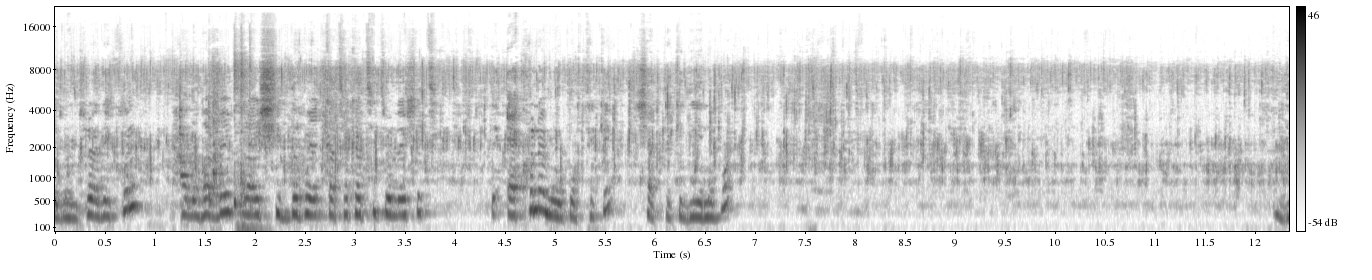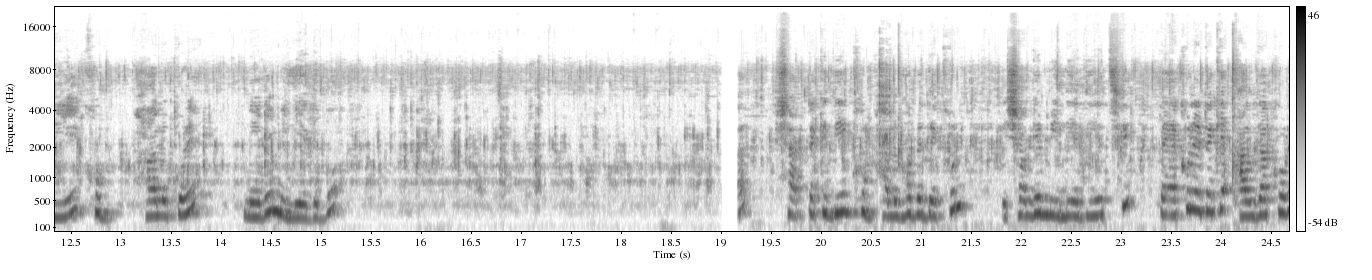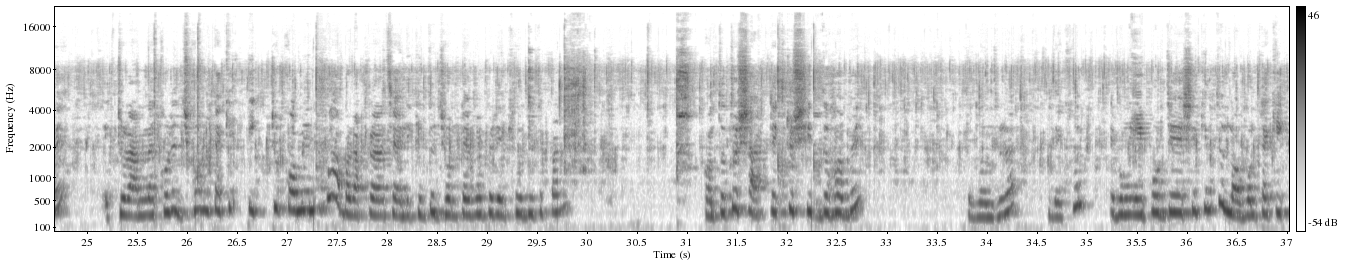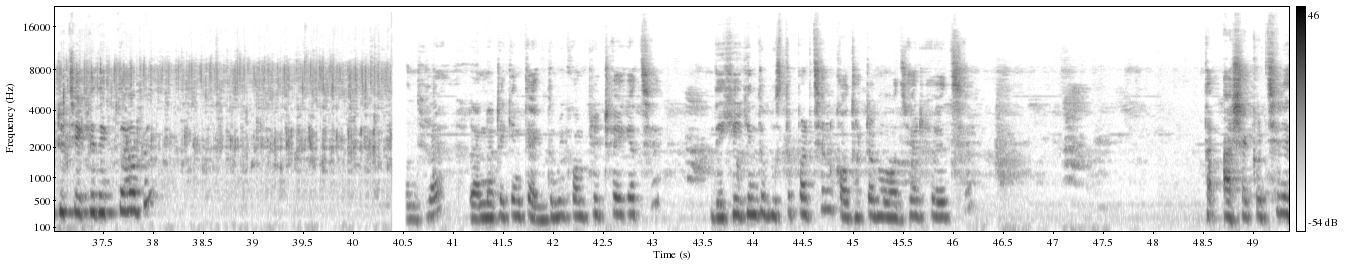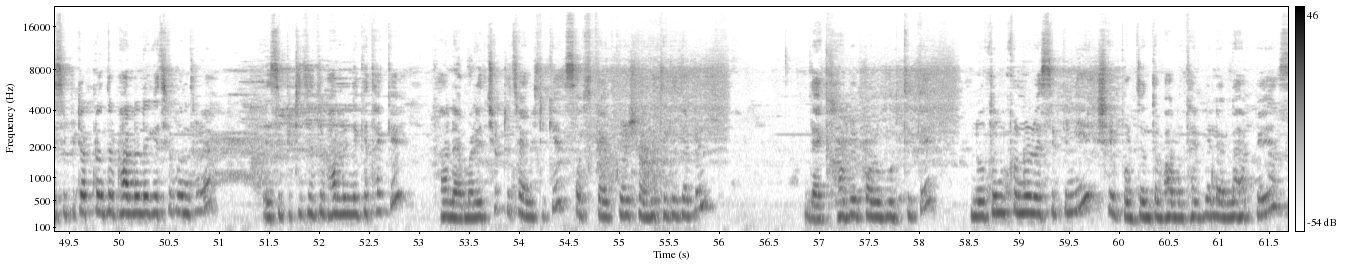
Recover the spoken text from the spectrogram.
তো বন্ধুরা দেখুন, ভালোভাবে প্রায় সিদ্ধ হয়ে কাছাকাছি চলে এসেছে। তো এখন আমি উপর থেকে শাকটাকে দিয়ে নেব। দিয়ে খুব ভালো করে নেড়ে মিলিয়ে দেব। শাকটাকে দিয়ে খুব ভালোভাবে দেখুন, এর সঙ্গে মিলিয়ে দিয়েছি। তো এখন এটাকে আলগা করে একটু রান্না করে ঝোলটাকে একটু কমে নেব, আবার আপনারা চাইলে কিন্তু ঝোলটা এভাবে রেখেও দিতে পারেন। অন্তত শাকটা একটু সিদ্ধ হবে। তো বন্ধুরা, দেখুন, এবং এই পর্যায়ে এসে কিন্তু লবণটাকে একটু চেখে দেখতে হবে। বন্ধুরা, রান্নাটা কিন্তু একদমই কমপ্লিট হয়ে গেছে। দেখেই কিন্তু বুঝতে পারছেন কতটা মজার হয়েছে। তা আশা করছি রেসিপিটা আপনাদের ভালো লেগেছে বন্ধুরা। রেসিপিটি যদি ভালো লেগে থাকে তাহলে আমার এই ছোট্ট চ্যানেলটিকে সাবস্ক্রাইব করে সঙ্গে থেকে যাবেন। দেখা হবে পরবর্তীতে। নতুন কোনো রেসিপি নিয়ে সেই পর্যন্ত ভালো থাকবেন। আল্লাহ হাফেজ।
